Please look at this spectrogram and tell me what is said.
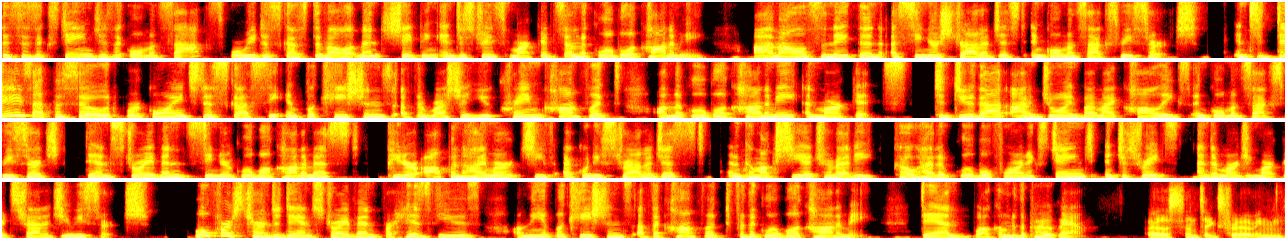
This is Exchanges at Goldman Sachs, where we discuss development shaping industries, markets, and the global economy. I'm Allison Nathan, a senior strategist in Goldman Sachs Research. In today's episode, we're going to discuss the implications of the Russia Ukraine conflict on the global economy and markets. To do that, I'm joined by my colleagues in Goldman Sachs Research, Dan Struyven, senior global economist, Peter Oppenheimer, Chief Equity Strategist, and Kamakshya Trivedi, Co-Head of Global Foreign Exchange, Interest Rates, and Emerging Market Strategy Research. We'll first turn to Dan Struyven for his views on the implications of the conflict for the global economy. Dan, welcome to the program. Hi, Allison. Thanks for having me.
